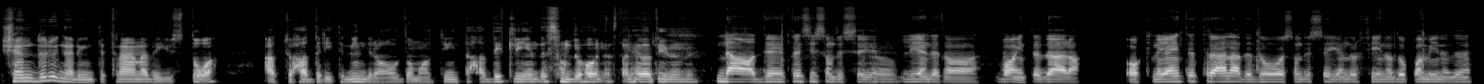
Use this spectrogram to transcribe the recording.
kände du när du inte tränade just då att du hade lite mindre av dem, att du inte hade ett leende som du har nästan hela tiden nu? Nej, det är precis som du säger. Ja. Leendet var, var inte där. Och när jag inte tränade då, som du säger, endorfin och dopamin. Det,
